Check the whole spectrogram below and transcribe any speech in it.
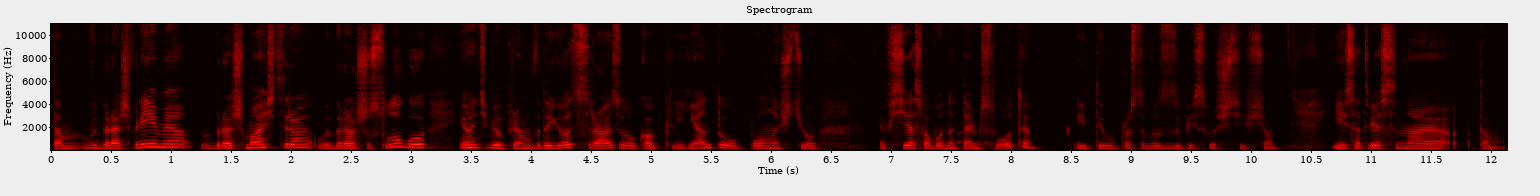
Там выбираешь время, выбираешь мастера, выбираешь услугу, и он тебе прям выдает сразу как клиенту полностью все свободные тайм-слоты и ты его просто записываешься и все. И, соответственно, там,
